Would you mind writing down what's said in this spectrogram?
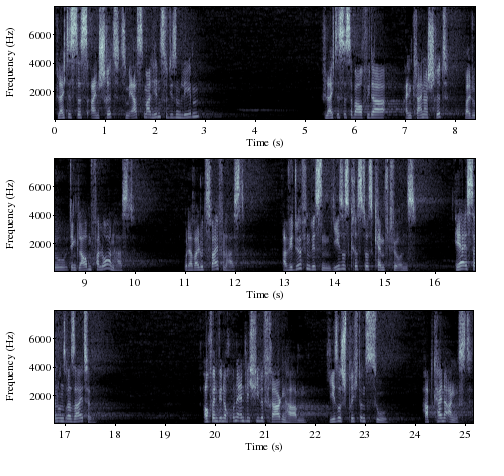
Vielleicht ist das ein Schritt zum ersten Mal hin zu diesem Leben, Vielleicht ist es aber auch wieder ein kleiner Schritt, weil du den Glauben verloren hast oder weil du Zweifel hast. Aber wir dürfen wissen, Jesus Christus kämpft für uns. Er ist an unserer Seite. Auch wenn wir noch unendlich viele Fragen haben, Jesus spricht uns zu. Habt keine Angst.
